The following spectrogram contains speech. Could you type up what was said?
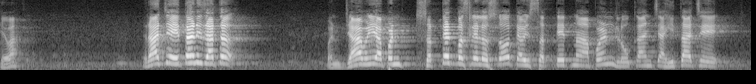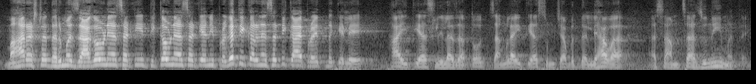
ठेवा. राज्य येतं आणि जातं. पण ज्यावेळी आपण सत्तेत बसलेलो असतो त्यावेळी सत्तेतनं आपण लोकांच्या हिताचे महाराष्ट्र धर्म जागवण्यासाठी टिकवण्यासाठी आणि प्रगती करण्यासाठी काय प्रयत्न केले हा इतिहास लिहिला जातो. चांगला इतिहास तुमच्याबद्दल लिहावा असं आमचं अजूनही मत आहे.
